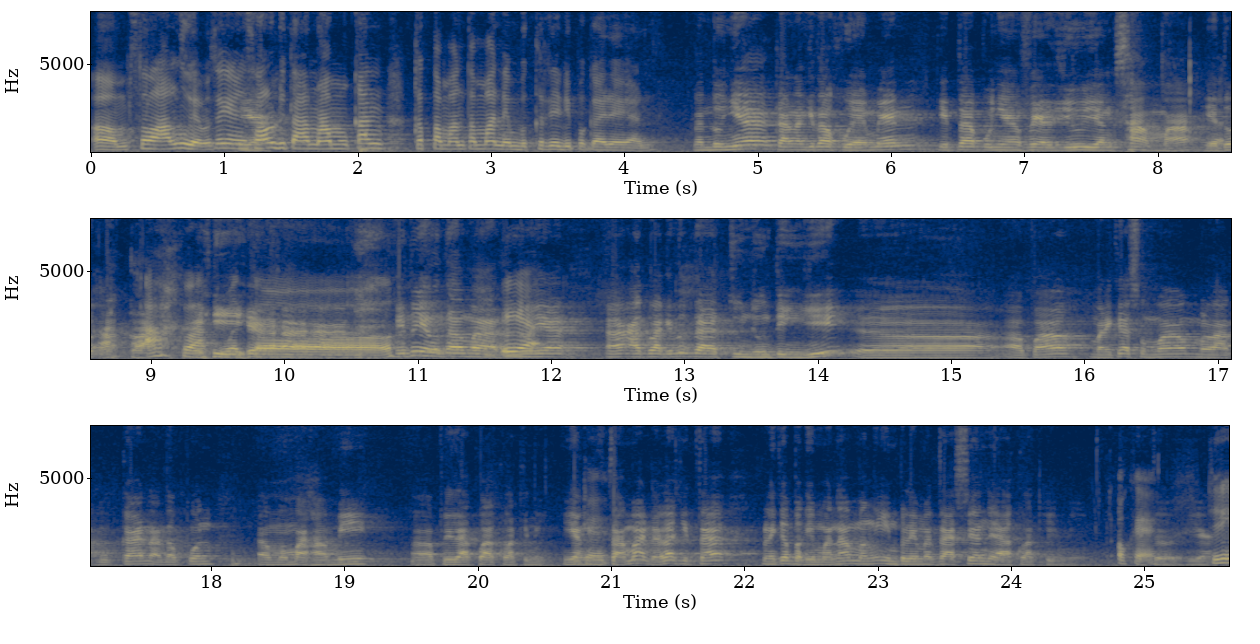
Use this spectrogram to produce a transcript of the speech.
em, selalu ya, maksudnya yang Iya. selalu ditanamkan ke teman-teman yang bekerja di pegadaian? Tentunya karena kita BUMN, kita punya value yang sama, yaitu akhlak. Akhlak, Iya. betul. itu yang utama. Iya. Tentunya uh, akhlak itu kita junjung tinggi. uh, apa mereka semua melakukan ataupun uh, memahami uh, perilaku akhlak ini. Yang utama adalah kita mereka bagaimana mengimplementasikan dari akhlak ini. Oke, Betul, iya. jadi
